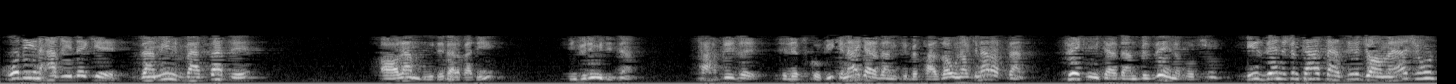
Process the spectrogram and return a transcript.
خود این عقیده که زمین وسط عالم بوده در قدیم اینجوری می‌دیدن تحقیق تلسکوپی که نکردن که به فضا اونا که نرفتن فکر می‌کردن به ذهن خودشون. این ذهنشون تحت تاثیر جامعهشون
